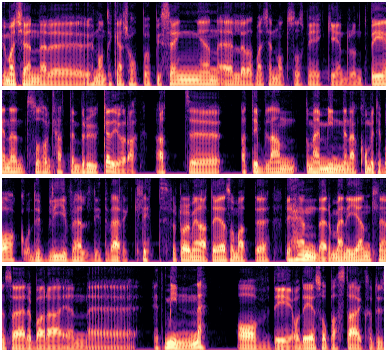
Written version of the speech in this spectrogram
hur man känner eh, hur någonting kanske hoppar upp i sängen eller att man känner något som smeker en runt benet, så som katten brukade göra. Att, eh, att ibland de här minnena kommer tillbaka och det blir väldigt verkligt. Förstår du vad jag menar? Att det är som att eh, det händer men egentligen så är det bara en, ett minne av det och det är så pass starkt så att du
